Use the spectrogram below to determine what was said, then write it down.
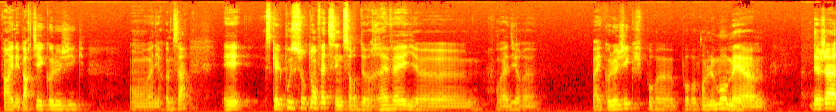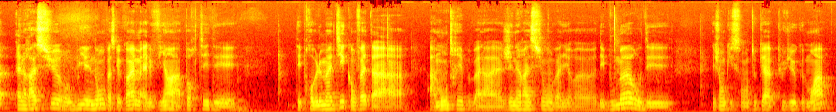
enfin, et des partis écologiques, on va dire comme ça. Et ce qu'elle pousse surtout, en fait, c'est une sorte de réveil, euh, on va dire, euh, bah, écologique, pour, euh, pour reprendre le mot, mais déjà, elle rassure, oui et non, parce que quand même, elle vient apporter des, problématiques, en fait, à, montrer à la génération, on va dire, des boomers ou des, gens qui sont en tout cas plus vieux que moi.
